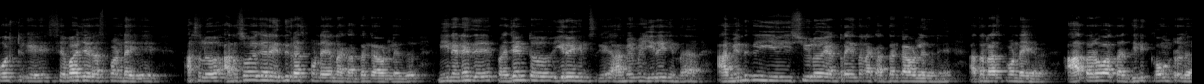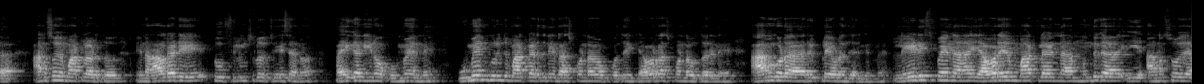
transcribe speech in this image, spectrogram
పోస్ట్కి శివాజీ రెస్పాండ్ అయ్యి అసలు అనసూయ గారు ఎందుకు రెస్పాండ్ అయ్యారు నాకు అర్థం కావట్లేదు. నేను అనేది ప్రజెంట్ హీరోయిన్స్కి ఆమె హీరోయిన్ ఆమె ఎందుకు ఈ ఇష్యూలో ఎంటర్ అయిందో నాకు అర్థం కావట్లేదని అతను రెస్పాండ్ అయ్యారు. ఆ తర్వాత దీనికి కౌంటర్గా అనసూయ మాట్లాడుతూ నేను ఆల్రెడీ టూ ఫిల్మ్స్లో చేశాను. పైగా నేను ఒక ఉమెన్ని ఉమెన్ గురించి మాట్లాడితే నేను రెస్పాండ్ అవ్వకపోతే ఇంకెవరు రెస్పాండ్ అవుతారని ఆమె కూడా రిప్లై ఇవ్వడం జరిగింది. లేడీస్ పైన ఎవరేం మాట్లాడినా ముందుగా ఈ అనసూయ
